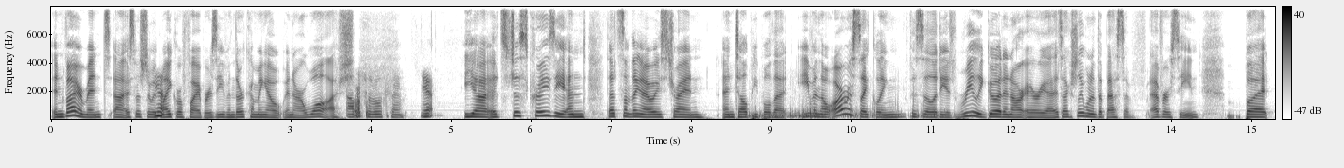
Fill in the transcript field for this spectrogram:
environment uh, especially with yeah. microfibers even they're coming out in our wash absolutely yeah yeah, it's just crazy. And that's something I always try and, and tell people that even though our recycling facility is really good in our area, it's actually one of the best I've ever seen. But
